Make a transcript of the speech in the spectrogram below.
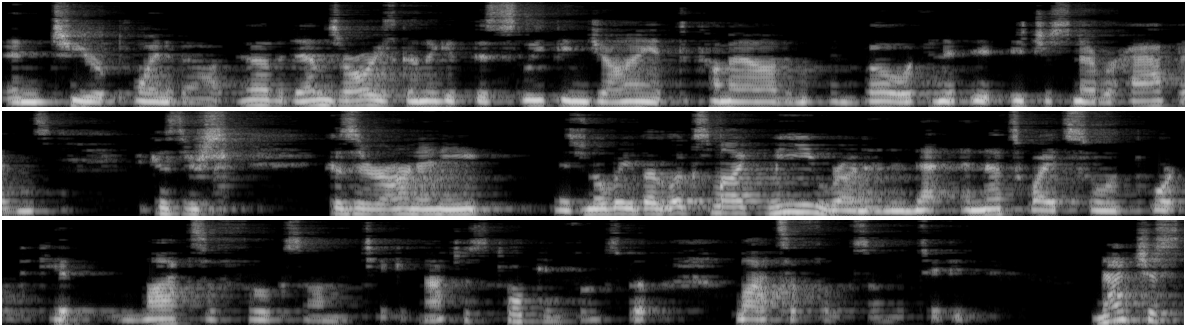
And to your point about, oh, the Dems are always going to get this sleeping giant to come out and, and vote, and it, it, just never happens because there's because there aren't any there's nobody that looks like me running, and that and that's why it's so important to get lots of folks on the ticket, not just token folks, but lots of folks on the ticket. Not just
